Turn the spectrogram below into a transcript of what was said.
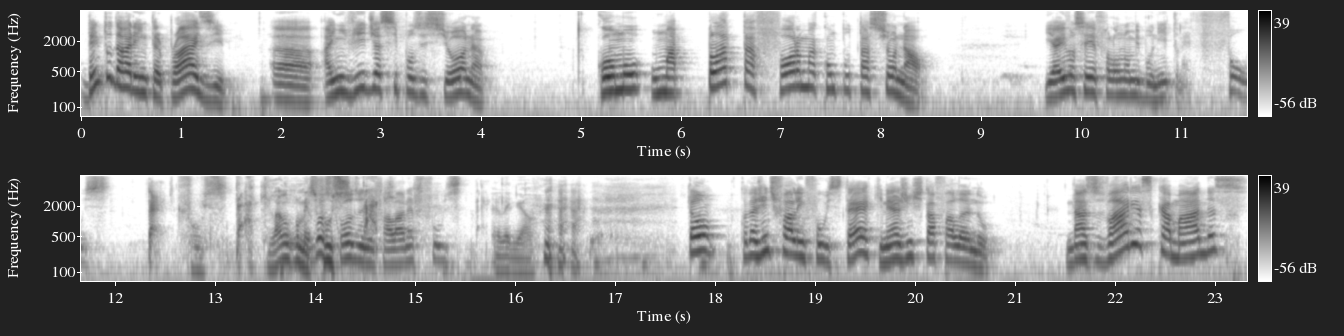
dentro da área enterprise, ah, a NVIDIA se posiciona como uma plataforma computacional. E aí você falou um nome bonito, né? Full Stack. Full stack, lá no É começo. full gostoso de falar, né? Full Stack. É legal. Então, quando a gente fala em full stack, né, a gente está falando nas várias camadas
